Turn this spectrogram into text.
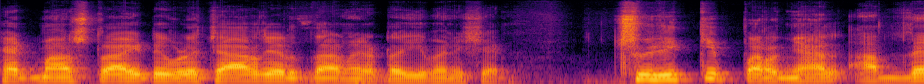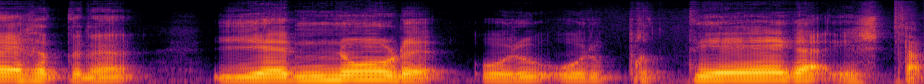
ഹെഡ് മാസ്റ്ററായിട്ട് ഇവിടെ ചാർജ് എടുത്താണ് കേട്ടോ ഈ മനുഷ്യൻ. ചുരുക്കി പറഞ്ഞാൽ അദ്ദേഹത്തിന് എന്നോട് ഒരു ഒരു പ്രത്യേക ഇഷ്ടം.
